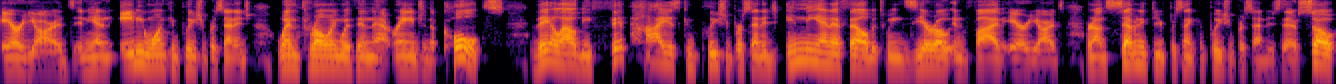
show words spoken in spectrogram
air yards, and he had an 81 completion percentage when throwing within that range. And the Colts, they allow the fifth highest completion percentage in the NFL between zero and five air yards, around 73% completion percentage there. So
